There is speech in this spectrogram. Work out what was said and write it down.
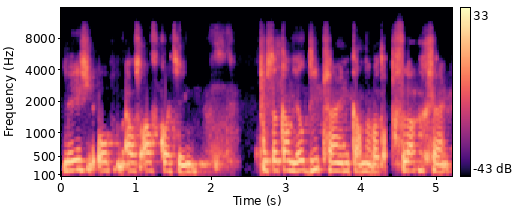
leesje op als afkorting? Dus dat kan heel diep zijn, kan er wat oppervlakkig zijn.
